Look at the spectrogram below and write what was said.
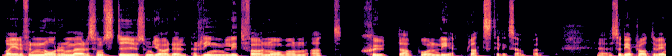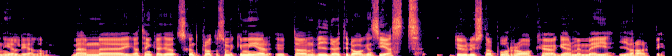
Vad är det för normer som styr som gör det rimligt för någon att skjuta på en lekplats till exempel? Eh, så det pratar vi en hel del om. Men eh, jag tänker att jag ska inte prata så mycket mer utan vidare till dagens gäst. Du lyssnar på Rak Höger med mig, Ivar Arpi.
